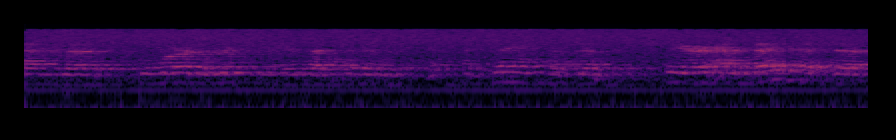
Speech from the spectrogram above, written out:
and uh, the word originally, as I said in, in St. James, had been fear, and they had uh,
